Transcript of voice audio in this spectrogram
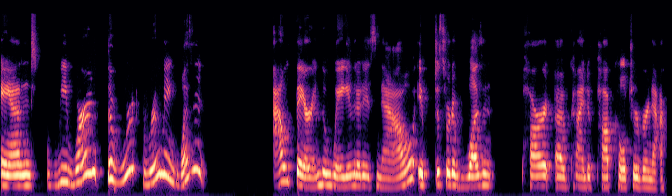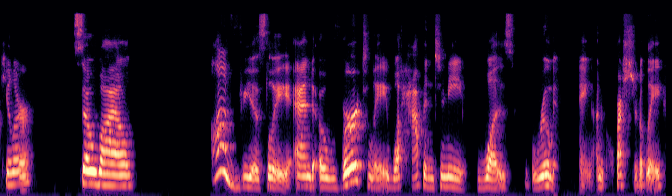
And we weren't, the word grooming wasn't out there in the way that it is now. It just sort of wasn't part of kind of pop culture vernacular. So while obviously and overtly what happened to me was grooming, unquestionably.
